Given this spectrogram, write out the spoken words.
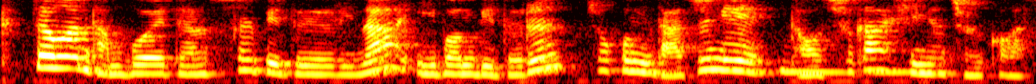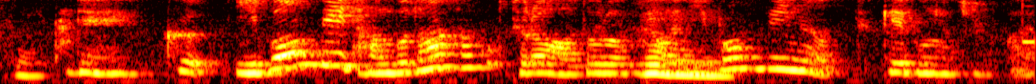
특정한 담보에 대한 수술비들이나 입원비들은 조금 나중에 더 음. 추가하시면 좋을 것 같습니다. 네. 그 입원비 담보도 항상 꼭 들어가더라고요. 음. 입원비는 어떻게 보면 좋을까요?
